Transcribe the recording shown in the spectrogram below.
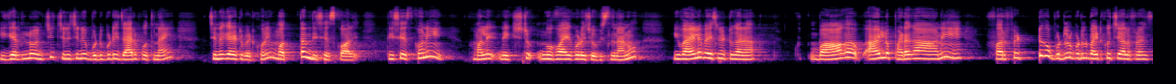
ఈ గెరటిలోంచి చిన్న చిన్న బుడ్డి బుడ్డి జారిపోతున్నాయి. చిన్న గెరటి పెట్టుకొని మొత్తం తీసేసుకోవాలి. తీసేసుకొని మళ్ళీ నెక్స్ట్ ఇంకొక వాయి కూడా చూపిస్తున్నాను. ఈ వాయిలో వేసినట్టుగాన బాగా ఆయిల్‌లో పడగానే పర్ఫెక్ట్‌గా బుడ్డలు బుడ్డలు బయటకొచ్చేయాలి ఫ్రెండ్స్.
